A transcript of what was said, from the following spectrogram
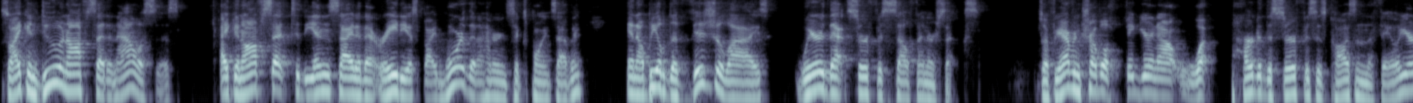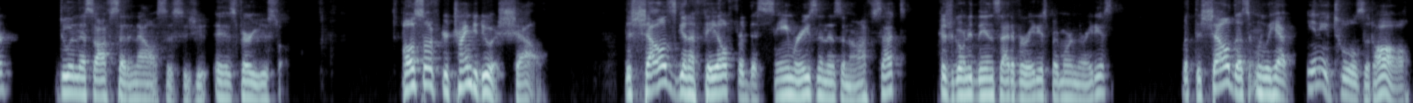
So I can do an offset analysis. I can offset to the inside of that radius by more than 106.7, and I'll be able to visualize where that surface self intersects. So if you're having trouble figuring out what part of the surface is causing the failure, doing this offset analysis is, is very useful. Also, if you're trying to do a shell, the shell is going to fail for the same reason as an offset because you're going to the inside of a radius by more than the radius. But the shell doesn't really have any tools at all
